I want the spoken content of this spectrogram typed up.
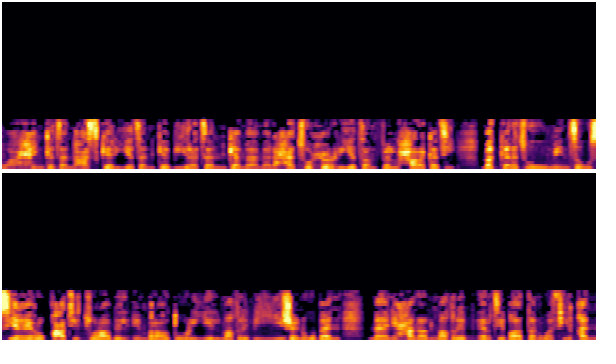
وحنكة عسكرية كبيرة كما منحته حرية في الحركة. مكنته من توسيع رقعة التراب الإمبراطوري المغربي جنوبا مانحا المغرب ارتباطا وثيقا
